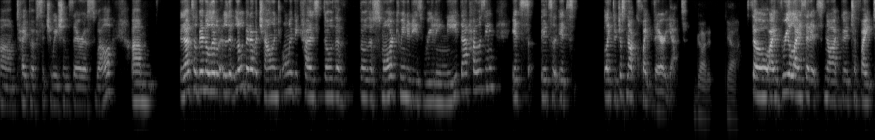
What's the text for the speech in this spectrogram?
um, type of situations there as well. Um, that's been a little a little bit of a challenge, only because though the though the smaller communities really need that housing, it's it's it's like they're just not quite there yet. Got it. Yeah. So I've realized that it's not good to fight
